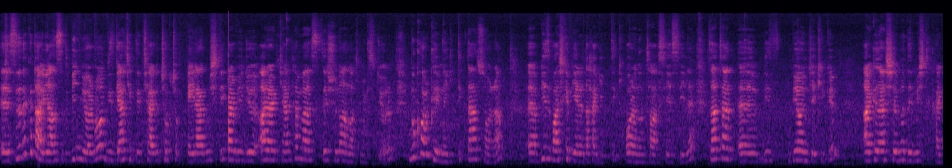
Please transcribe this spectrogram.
Ee, size ne kadar yansıdı bilmiyorum ama biz gerçekten içeride çok çok eğlenmiştik. Her videoyu ararken hemen size şunu anlatmak istiyorum. Bu korku evine gittikten sonra e, biz başka bir yere daha gittik oranın tavsiyesiyle. Zaten e, biz bir önceki gün arkadaşlarıma demiştik hani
